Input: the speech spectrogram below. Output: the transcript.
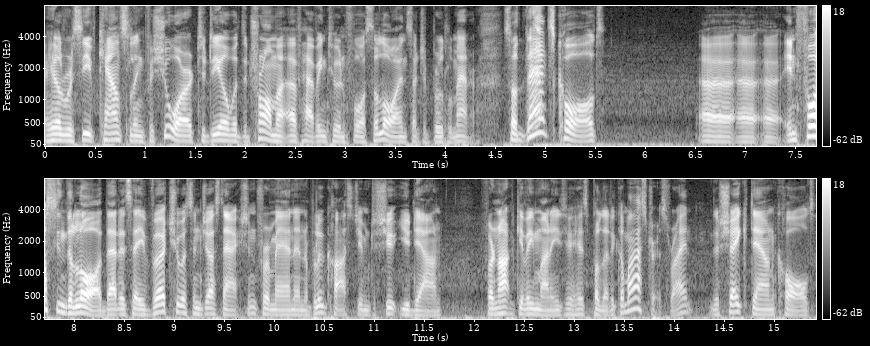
he'll receive counseling for sure to deal with the trauma of having to enforce the law in such a brutal manner. So that's called uh, uh, uh, enforcing the law. That is a virtuous and just action for a man in a blue costume to shoot you down for not giving money to his political masters, right? The shakedown called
